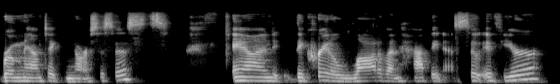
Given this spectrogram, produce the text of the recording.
romantic narcissists and they create a lot of unhappiness. So if you're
